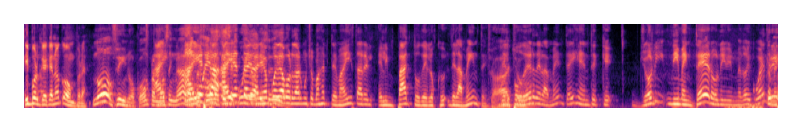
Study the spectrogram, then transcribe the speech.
¿Y por qué que no compra? No, sí, no compran, Ahí, no hacen nada. ahí está, ahí se está, Darían puede día. abordar mucho más el tema. Ahí está el, el impacto de, lo que- de la mente, del Chacho. poder de la mente. Hay gente que yo ni, ni me entero, ni me doy cuenta. Me Cristian.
